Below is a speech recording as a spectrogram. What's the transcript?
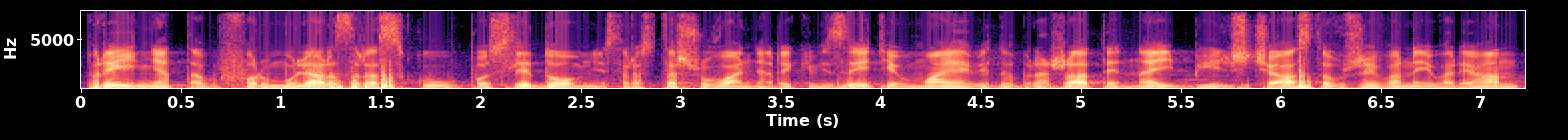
Прийнята в формуляр зразку послідовність розташування реквізитів має відображати найбільш часто вживаний варіант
